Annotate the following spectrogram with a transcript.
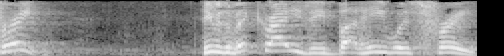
free. He was a bit crazy, but he was free.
